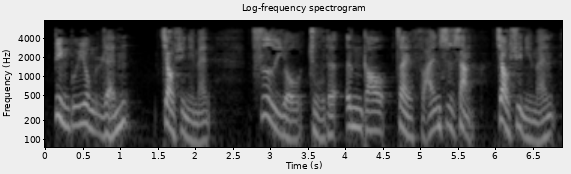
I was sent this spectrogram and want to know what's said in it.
并不用人教训你们，自有主的恩高在凡事上教训你们。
